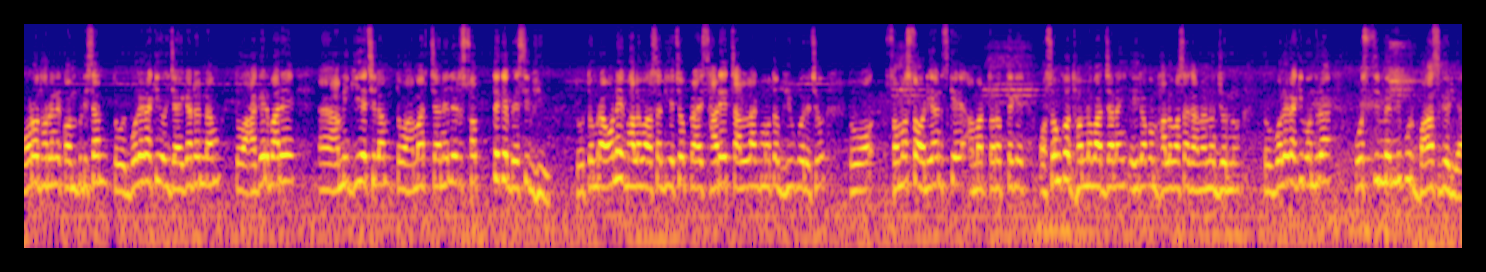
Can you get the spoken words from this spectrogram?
বড় ধরনের কম্পিটিশান তো বলে রাখি ওই জায়গাটার নাম। তো আগের বারে আমি গিয়েছিলাম। তো আমার চ্যানেলের সব থেকে বেশি ভিউ তো তোমরা অনেক ভালোবাসা দিয়েছ, প্রায় সাড়ে চার লাখ মতো ভিউ করেছ। তো সমস্ত অডিয়েন্সকে আমার তরফ থেকে অসংখ্য ধন্যবাদ জানাই এই রকম ভালোবাসা জানানোর জন্য। তো বলে রাখি বন্ধুরা, পশ্চিম মেদিনীপুর বাঁশগেড়িয়া,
